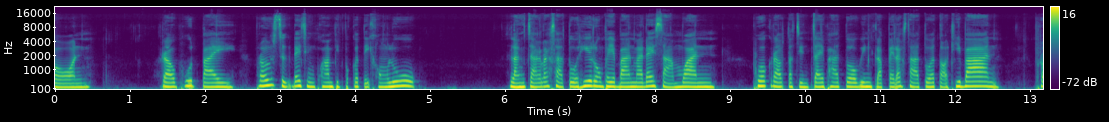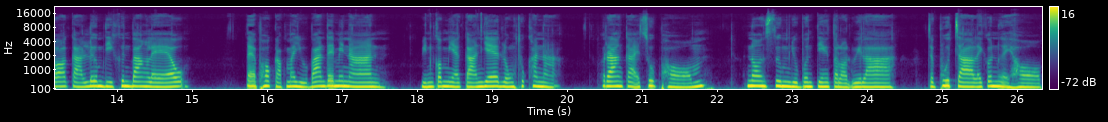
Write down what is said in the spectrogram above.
ก่อน เราพูดไป เพราะรู้สึกได้ถึงความผิดปกติของลูก หลังจากรักษาตัวที่โรงพยาบาลมาได้ 3 วัน พวกเราตัดสินใจพาตัววินกลับไปรักษาตัวต่อที่บ้าน เพราะอาการเริ่มดีขึ้นบ้างแล้ว แต่พอกลับมาอยู่บ้านได้ไม่นาน วินก็มีอาการแย่ลงทุกขณะ ร่างกายสูบผอม นอนซึมอยู่บนเตียงตลอดเวลา จะพูดจาอะไรก็เหนื่อยหอบ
